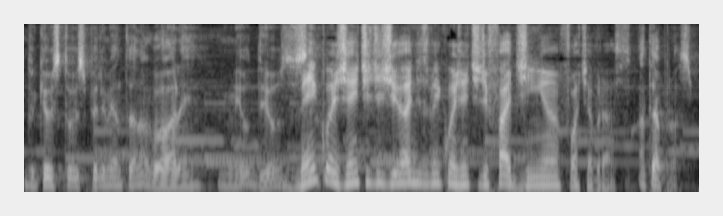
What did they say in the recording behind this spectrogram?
do que eu estou experimentando agora, hein? Meu Deus. Vem com a gente de Giannis, vem com a gente de Fadinha. Forte abraço. Até a próxima.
